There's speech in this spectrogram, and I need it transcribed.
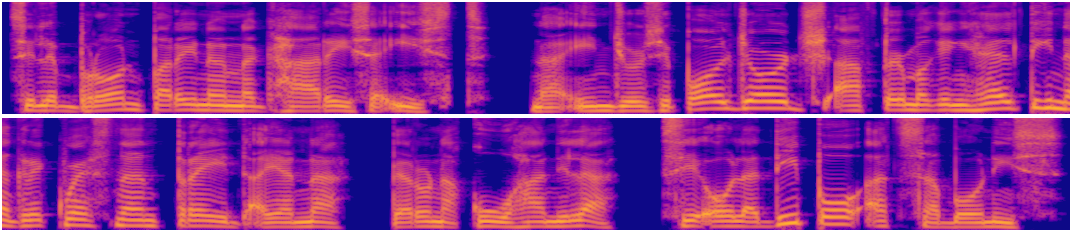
si Lebron pa rin ang naghari sa East. Na-injure si Paul George after maging healthy nag-request ng trade ayan na pero nakuha nila si Oladipo at Sabonis.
